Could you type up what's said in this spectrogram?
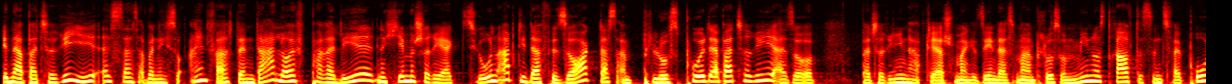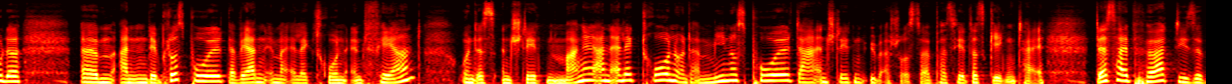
in der Batterie ist das aber nicht so einfach, denn da läuft parallel eine chemische Reaktion ab, die dafür sorgt, dass am Pluspol der Batterie, also Batterien habt ihr ja schon mal gesehen, da ist immer ein Plus und ein Minus drauf. Das sind zwei Pole. Ähm, an dem Pluspol, da werden immer Elektronen entfernt und es entsteht ein Mangel an Elektronen und am Minuspol, da entsteht ein Überschuss. Da passiert das Gegenteil. Deshalb hört diese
